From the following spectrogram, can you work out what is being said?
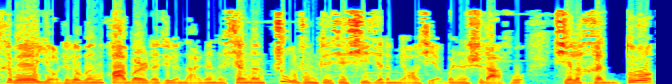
特别有这个文化味儿的这个男人呢，相当注重这些细节的描写。文人士大夫写了很多，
